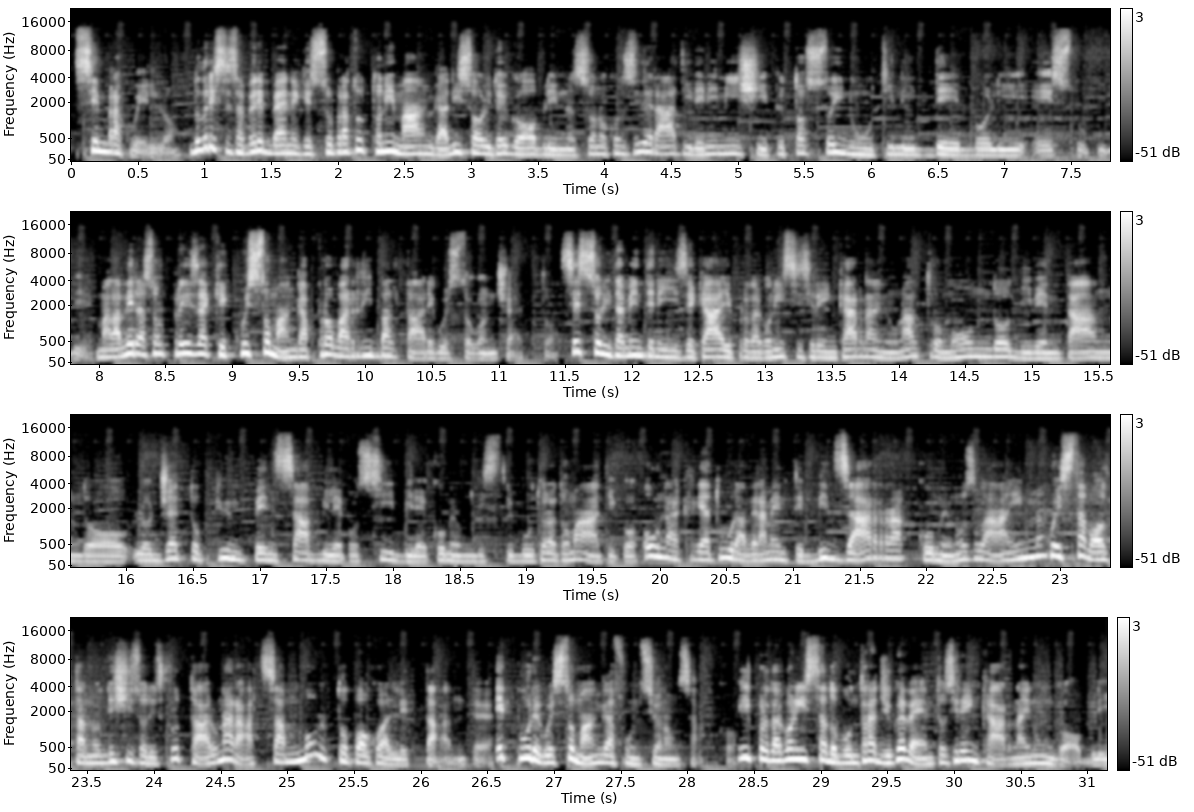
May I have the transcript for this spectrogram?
sembra quello. Dovreste sapere bene che soprattutto nei manga di solito i goblin sono considerati dei nemici piuttosto inutili deboli e stupidi. Ma la vera sorpresa è che questo manga prova a ribaltare questo concetto. Se solitamente negli isekai i protagonisti si reincarnano in un altro mondo diventando l'oggetto più impensabile possibile come un distributore automatico o una creatura veramente bizzarra come uno slime, questa volta hanno deciso di sfruttare una razza molto poco allettante. Eppure questo manga funziona un sacco. Il protagonista dopo un tragico evento si reincarna in un goblin,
